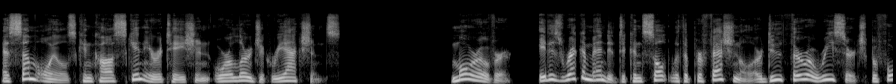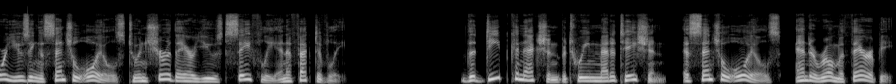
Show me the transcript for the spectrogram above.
as some oils can cause skin irritation or allergic reactions. Moreover, it is recommended to consult with a professional or do thorough research before using essential oils to ensure they are used safely and effectively. The deep connection between meditation, essential oils, and aromatherapy.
